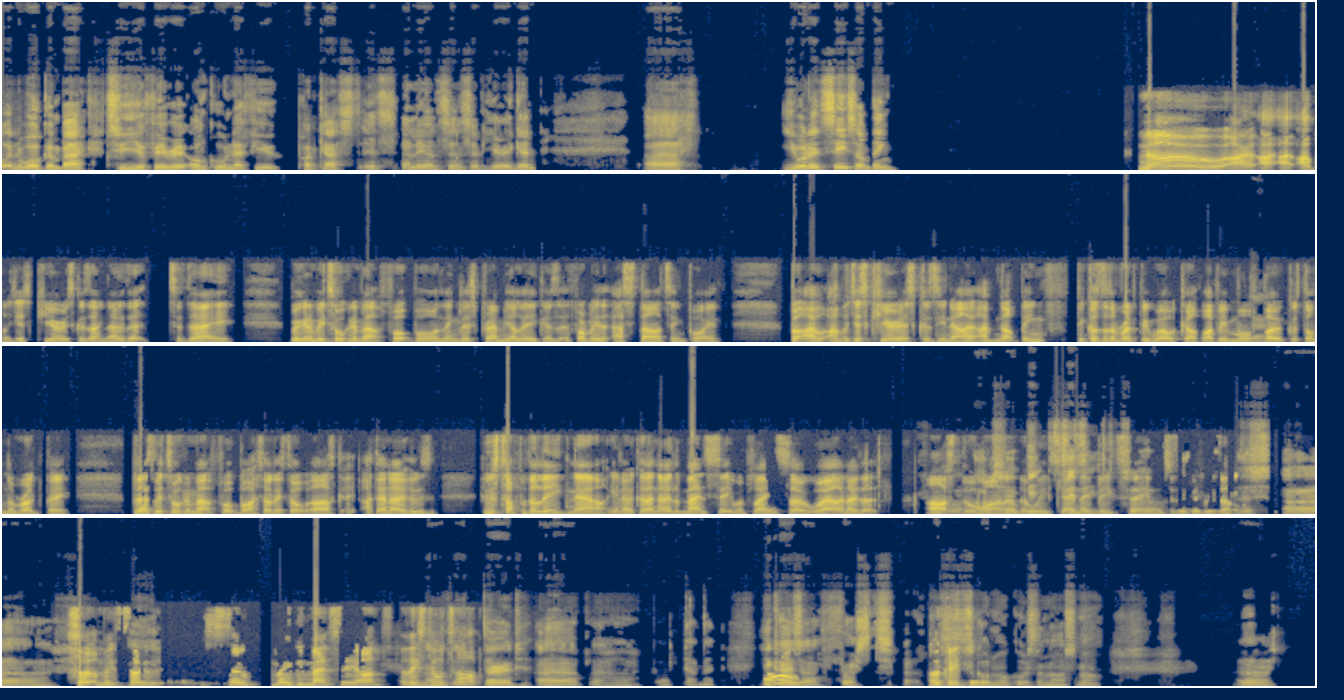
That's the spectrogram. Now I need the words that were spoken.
and welcome back to your favorite uncle nephew podcast. It's LA Uncensored here again. Uh, you wanted to say something? No, I, I, I was just curious because I know that today we're going to be talking about football and the English Premier League as probably our starting point. But I, I was just curious because you know I, have not been because of the Rugby World Cup. I've been more yeah. focused on the rugby. But as we're talking about football, I thought I thought well, I don't know who's who's top of the league now. You know, because I know that Man City were playing so well. I know that Arsenal well, won at the weekend. City, they beat City, so which is a good result. Uh, so I mean, so so maybe Man City aren't. Are they still no, top? Third. Uh, uh, God damn it! You oh. guys are first. Uh, okay, so, scored more goals than Arsenal. Uh,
